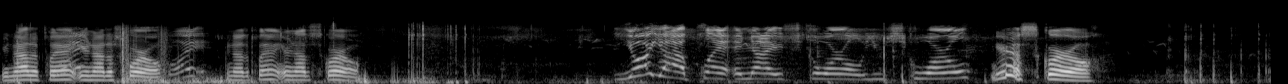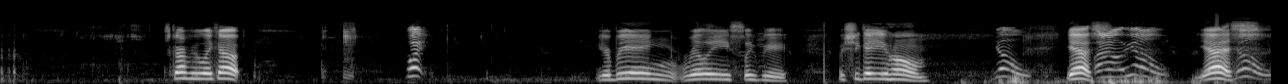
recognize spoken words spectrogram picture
You're not a plant. What? You're not a squirrel. What? You're not a plant. You're not a squirrel. You're a plant and not a squirrel, you squirrel. You're a squirrel. Scruffy, wake up. What? You're being really sleepy. We should get you home. No. Yes. Oh, no. Yes. No.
